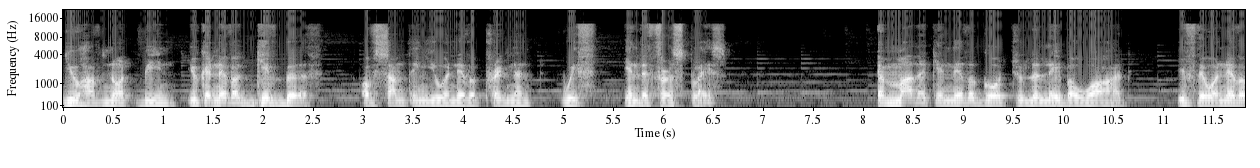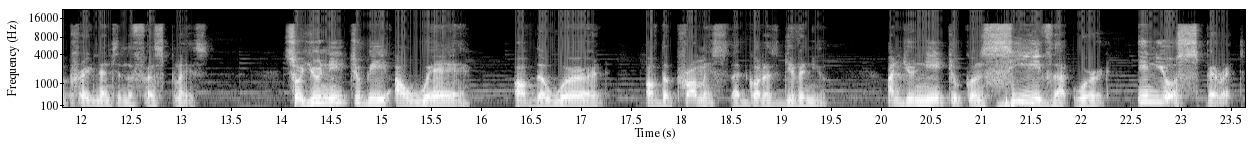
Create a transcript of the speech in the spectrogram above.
you have not been. You can never give birth of something you were never pregnant with in the first place. A mother can never go to the labor ward if they were never pregnant in the first place. So you need to be aware of the word, of the promise that God has given you. And you need to conceive that word in your spirit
